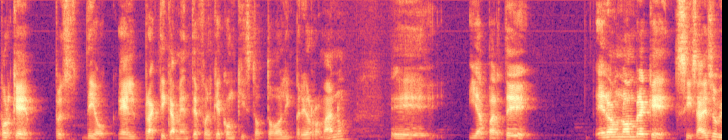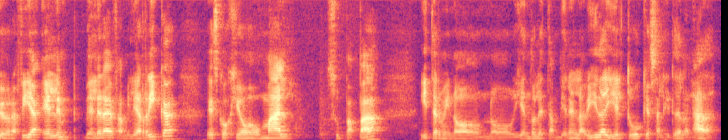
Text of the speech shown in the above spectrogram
Porque, pues, digo, él prácticamente fue el que conquistó todo el imperio romano. eh, y aparte, era un hombre que, si sabes su biografía, él, em- él era de familia rica, escogió mal su papá y terminó no yéndole tan bien en la vida y él tuvo que salir de la nada.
